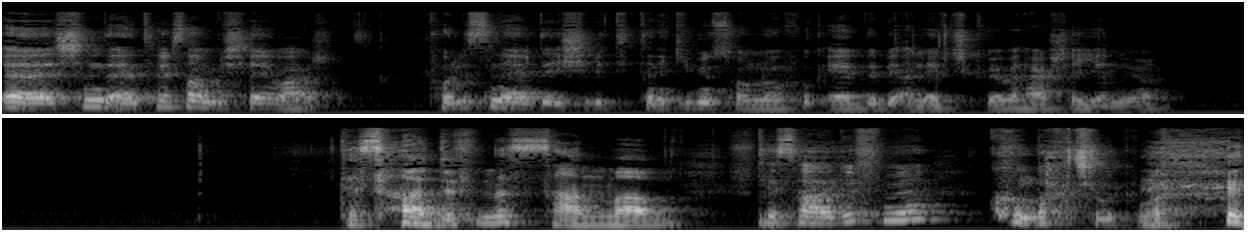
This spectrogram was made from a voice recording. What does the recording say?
Ee, şimdi enteresan bir şey var. Polisin evde işi bittikten iki gün sonra Ufuk evde bir alev çıkıyor ve her şey yanıyor. Tesadüf mü sanmam. Tesadüf mü? Kundakçılık mı?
